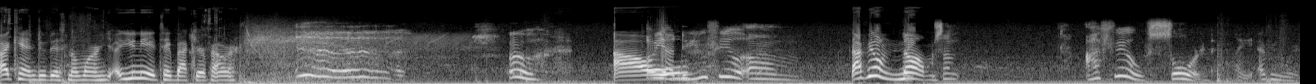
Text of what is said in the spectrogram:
I can't do this no more. You need to take back your power. oh, Ow. oh yeah. Do you feel um I feel numb. some? I feel sore like everywhere.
